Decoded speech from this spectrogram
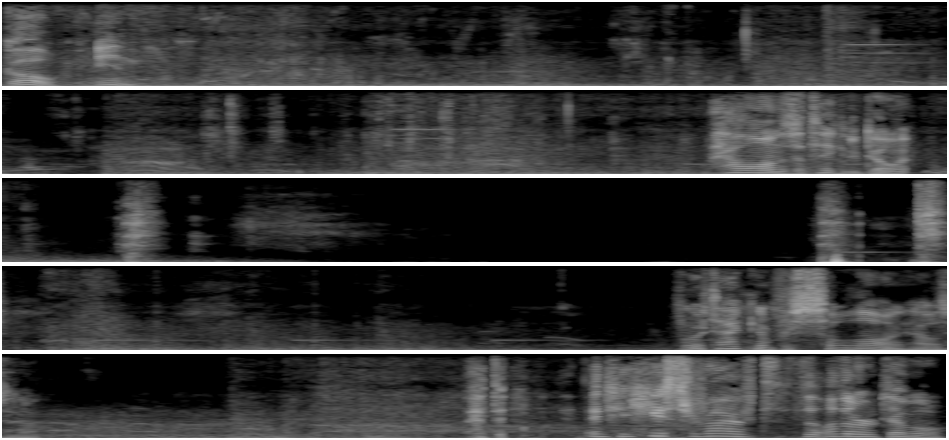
Go in. How long does it take you to go in? We're attacking him for so long. How is he not? And he, he survived the other demo.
